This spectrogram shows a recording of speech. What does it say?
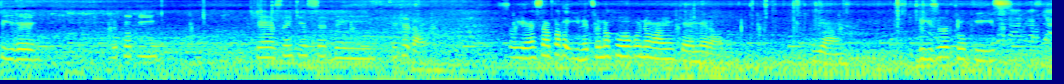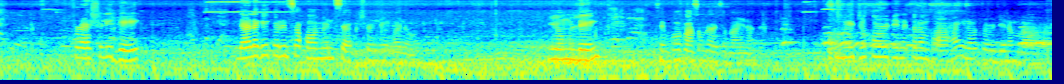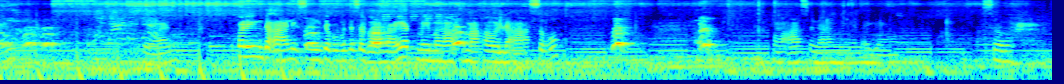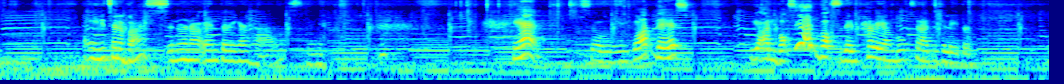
the cookie. Yes, thank you, Sydney. Picture tayo. So yes, napakainit. So nakuha ko na nga yung camera. Ayan. These are cookies. Freshly baked. Ilalagay ko rin sa comment section yung ano, yung link. Kasi pumapasok tayo sa bahay natin. So medyo tour din ito ng bahay, no? Tour din ng bahay. Ayan. Pala yung daan is dito pupunta sa bahay at may mga kumakahol na aso. Mga aso namin. Ayan. So, ang init sa labas. And we're now entering our house. Ayan. So, we got this. We unbox. I-unbox din. Pero yan, buksan natin siya later.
